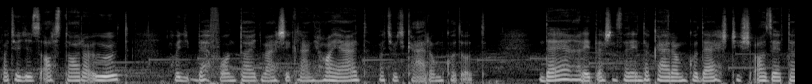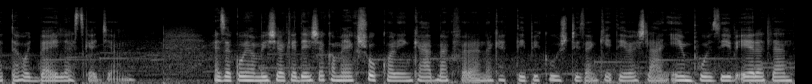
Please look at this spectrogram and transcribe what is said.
vagy hogy az asztalra ült, hogy befonta egy másik lány haját, vagy hogy káromkodott. De állítása szerint a káromkodást is azért tette, hogy beilleszkedjen. Ezek olyan viselkedések, amelyek sokkal inkább megfelelnek egy tipikus 12 éves lány impulzív, életlen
